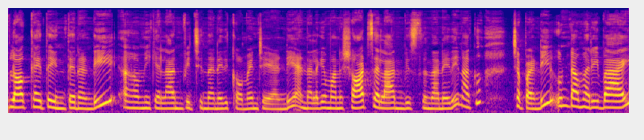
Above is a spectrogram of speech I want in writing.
వ్లాగ్కి అయితే ఇంతేనండి. మీకు ఎలా అనిపించింది అనేది కామెంట్ చేయండి. అండ్ అలాగే మన షార్ట్స్ ఎలా అనిపిస్తుంది అనేది నాకు చెప్పండి. ఉంటా మరి బాయ్.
